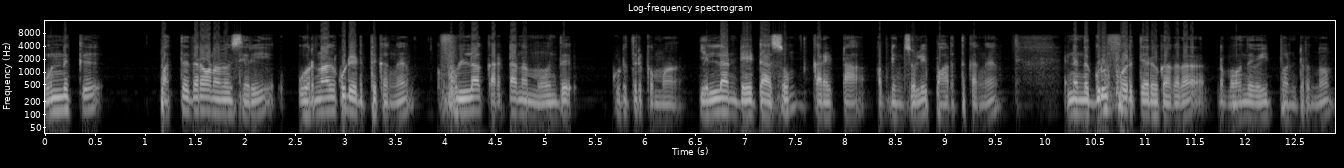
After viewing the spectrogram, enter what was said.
ஒன்றுக்கு பத்து தடவைனாலும் சரி ஒரு நாள் கூட எடுத்துக்கோங்க. ஃபுல்லாக கரெக்டாக நம்ம வந்து கொடுத்துருக்கோமா? எல்லா டேட்டாஸும் கரெக்டாக அப்படின்னு சொல்லி பார்த்துக்கோங்க. ஏன்னா இந்த குரூப் ஃபோர் தேர்வுக்காக தான் நம்ம வந்து வெயிட் பண்ணிருந்தோம்.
